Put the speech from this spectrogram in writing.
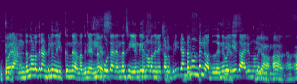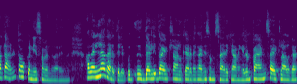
ഇപ്പൊ രണ്ടെന്നുള്ളത് രണ്ടിൽ നിൽക്കുന്നതാണ്. അതിന് എണ്ണം കൂട്ടാൻ എന്താ ചെയ്യേണ്ടി എന്നുള്ളതിനേക്കാൾ ഉപരി രണ്ടെണ്ണം ഉണ്ടല്ലോ. അത് തന്നെ വലിയ. കാര്യം അതാണ് ടോക്കണിസം എന്ന് പറയുന്നത്. അതെല്ലാ തരത്തിലും. ഇപ്പൊ ദളിതായിട്ടുള്ള ആൾക്കാരുടെ കാര്യം സംസാരിക്കുകയാണെങ്കിലും ട്രാൻസ് ആയിട്ടുള്ള ആൾക്കാർ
